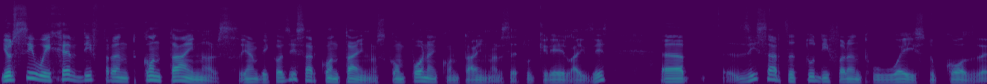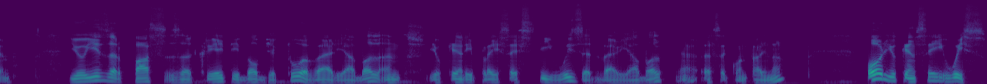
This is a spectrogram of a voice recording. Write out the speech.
you'll see we have different containers, yeah, because these are containers, component containers that we create like this. Uh, these are the two different ways to call them. You either pass the created object to a variable and you can replace st with that variable yeah, as a container, or you can say with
